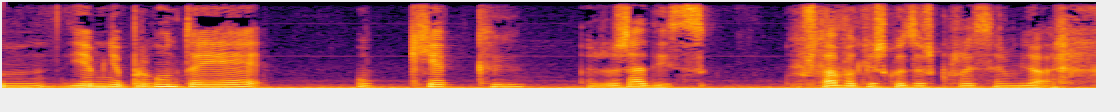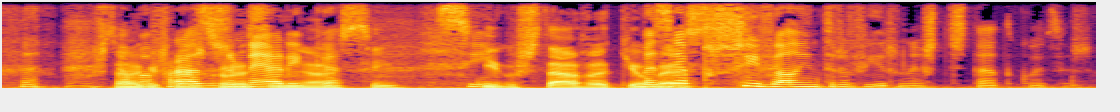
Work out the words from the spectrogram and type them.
Hum, e a minha pergunta é: o que é que. Já disse, gostava que as coisas corressem melhor. Gostava é uma frase genérica. melhor, sim. Sim. E gostava que Mas houvesse... é possível intervir neste estado de coisas.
